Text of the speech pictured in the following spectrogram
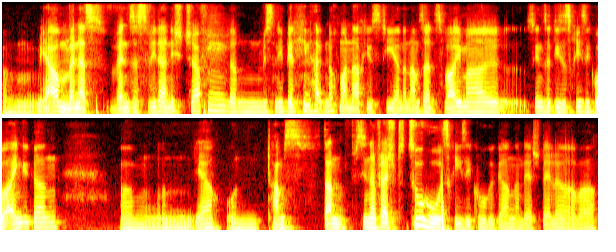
Ähm, ja, und wenn das, wenn sie es wieder nicht schaffen, dann müssen die Berlin halt nochmal nachjustieren. Dann haben sie halt zweimal, sind sie dieses Risiko eingegangen. Ähm, und, ja, und haben es dann, sind dann vielleicht zu hohes Risiko gegangen an der Stelle, aber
